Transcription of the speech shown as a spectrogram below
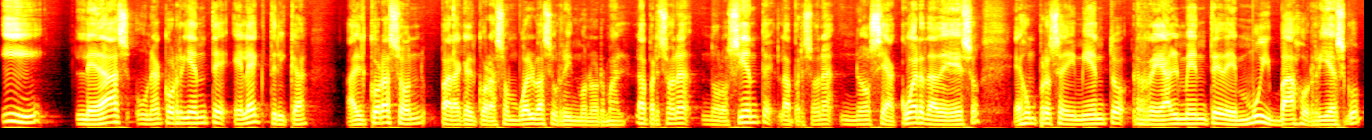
y le das una corriente eléctrica al corazón para que el corazón vuelva a su ritmo normal. La persona no lo siente, la persona no se acuerda de eso. Es un procedimiento realmente de muy bajo riesgo.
